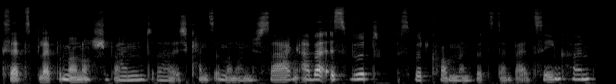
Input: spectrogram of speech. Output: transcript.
Gesetz bleibt immer noch spannend. Äh, ich kann es immer noch nicht sagen, aber es wird, es wird kommen, man wird es dann bald sehen können.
